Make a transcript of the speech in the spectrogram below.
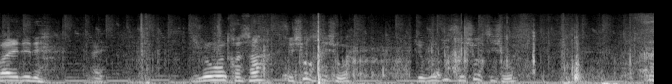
Allez Dédé, allez. je vous montre ça. C'est chaud, c'est chaud. hein. Je vous dis c'est chaud, c'est chaud. hein.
